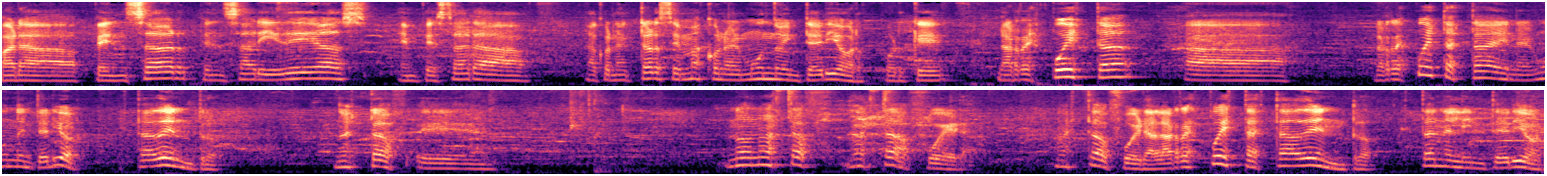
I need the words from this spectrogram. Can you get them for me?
para pensar, pensar ideas, empezar a, a conectarse más con el mundo interior, porque la respuesta la respuesta está en el mundo interior, está dentro, no está eh, no no está no está afuera no está afuera, la respuesta está adentro, está en el interior.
